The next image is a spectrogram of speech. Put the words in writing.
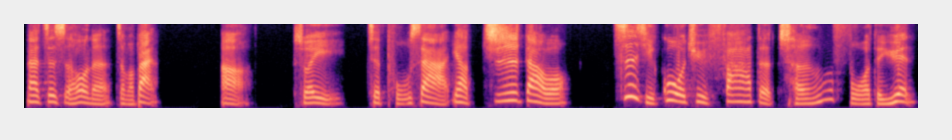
那这时候呢怎么办啊？所以这菩萨要知道哦。自己过去发的成佛的愿，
